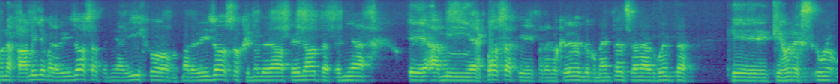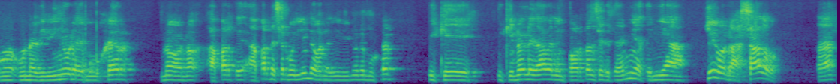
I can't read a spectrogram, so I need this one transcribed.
una familia maravillosa, tenía hijos maravillosos que no le daba pelota, tenía eh, a mi esposa, que para los que ven el documental se van a dar cuenta que, es una, divinura de mujer, no, no, aparte, aparte de ser muy linda, es una divinura de mujer y que, y que no le daba la importancia que tenía. Tenía, yo iba a un asado ¿ah?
